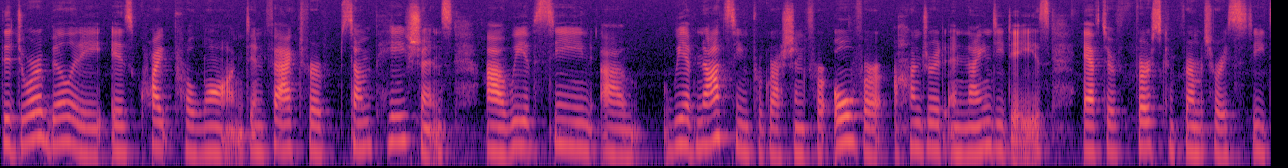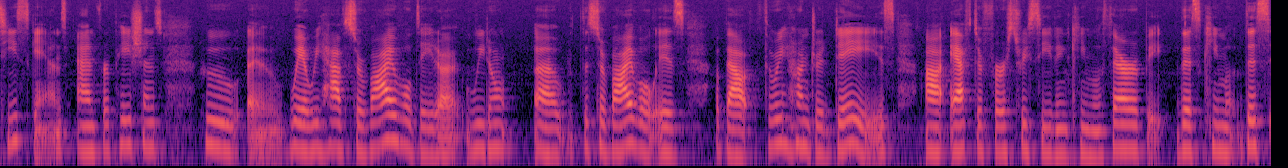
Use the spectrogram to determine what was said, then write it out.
the durability is quite prolonged. In fact, for some patients, uh, we have seen um, we have not seen progression for over 190 days after first confirmatory CT scans. And for patients who, uh, where we have survival data, we don't, uh, the survival is about 300 days uh, after first receiving chemotherapy. This chemo, this,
